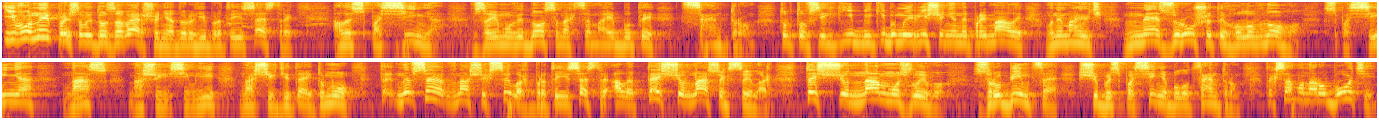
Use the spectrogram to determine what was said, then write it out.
і вони прийшли до завершення, дорогі брати і сестри. Але спасіння в взаємовідносинах це має бути центром. Тобто, всі, які, би ми рішення не приймали, вони мають не зрушити головного спасіння нас, нашої сім'ї, наших дітей. Тому не все в наших силах, брати і сестри, але те, що в наших силах, те, що нам можливо. Зробімо це, щоб спасіння було центром. Так само на роботі,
